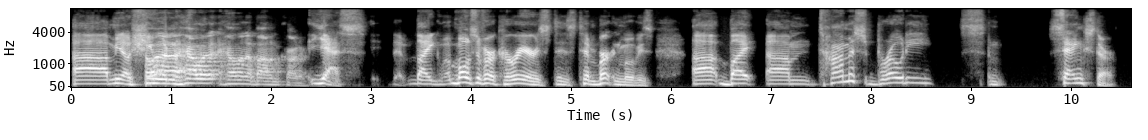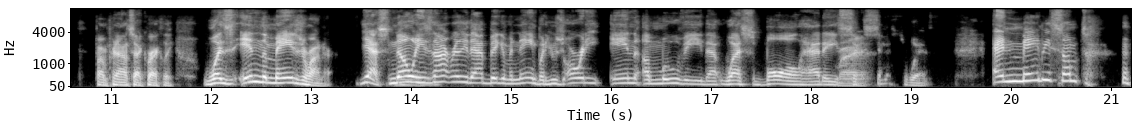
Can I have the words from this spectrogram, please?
Um, you know, she Helena, wouldn't. Helena, Helena Bonham Carter. yes, like most of her career is, is Tim Burton movies. Uh, but um, Thomas Brodie S- Sangster, I'm pronouncing that correctly, was in the Maze Runner. Yes, no, he's Mhm. not really that big of a name, but he was already in a movie that Wes Ball had a Right. success with, and maybe some. I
